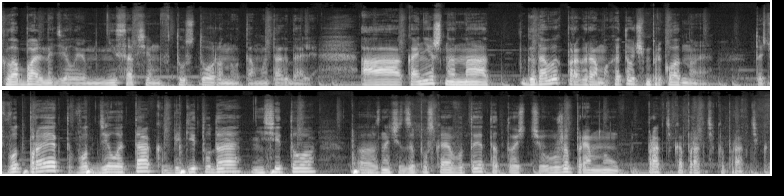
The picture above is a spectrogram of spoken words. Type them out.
глобально делаем не совсем в ту сторону там, и так далее. А, конечно, на годовых программах это очень прикладное. То есть вот проект, вот делать так, беги туда, неси то, э, значит, запуская вот это, то есть уже прям, ну, практика, практика, практика.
